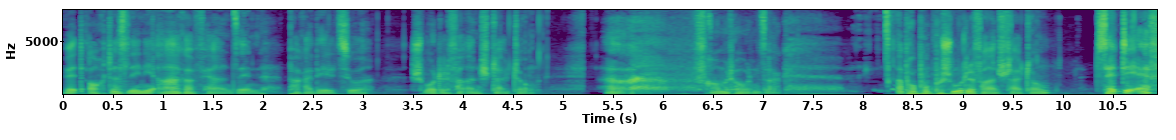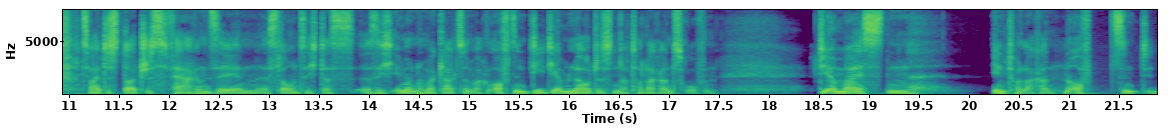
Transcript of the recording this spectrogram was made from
wird auch das lineare Fernsehen parallel zur Schmuddelveranstaltung. Ah, Frau mit Hodensack. Apropos Schmuddelveranstaltung. ZDF, zweites deutsches Fernsehen. Es lohnt sich, das sich immer noch mal klar zu machen. Oft sind die, die am lautesten nach Toleranz rufen, die am meisten Intoleranten. Oft sind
